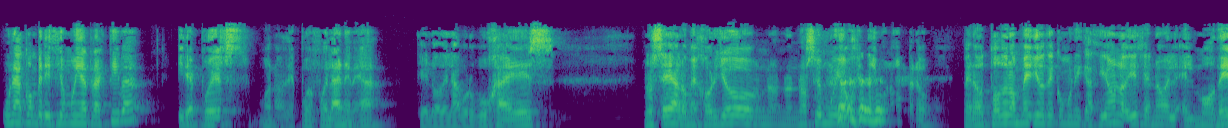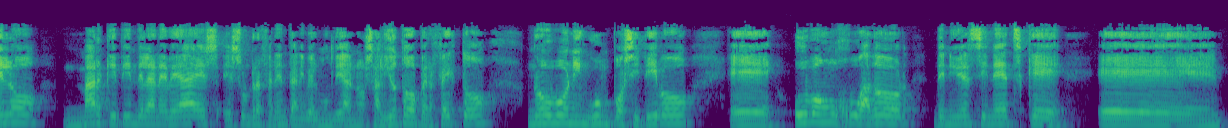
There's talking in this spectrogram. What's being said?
una competición muy atractiva y después, bueno, después fue la NBA que lo de la burbuja es, no sé, a lo mejor yo no, soy muy objetivo, ¿no? Pero, pero todos los medios de comunicación lo dicen, ¿no? El, modelo marketing de la NBA es, es, un referente a nivel mundial, ¿no? Salió todo perfecto, no hubo ningún positivo, eh, hubo un jugador de Jersey Nets que eh,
